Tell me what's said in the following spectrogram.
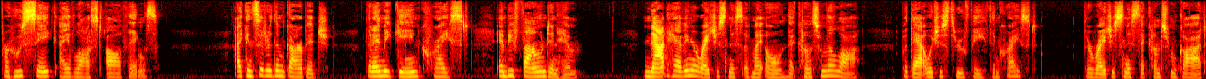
for whose sake I have lost all things. I consider them garbage, that I may gain Christ and be found in him, not having a righteousness of my own that comes from the law, but that which is through faith in Christ, the righteousness that comes from God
